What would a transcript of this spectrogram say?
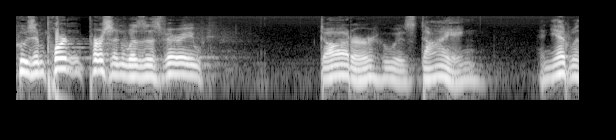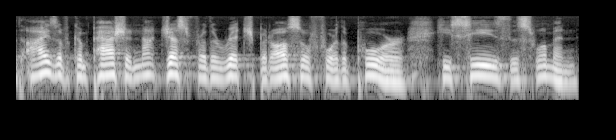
whose important person was this very daughter who was dying. And yet, with eyes of compassion, not just for the rich, but also for the poor, he sees this woman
